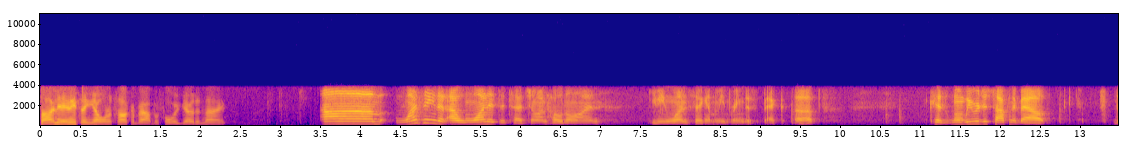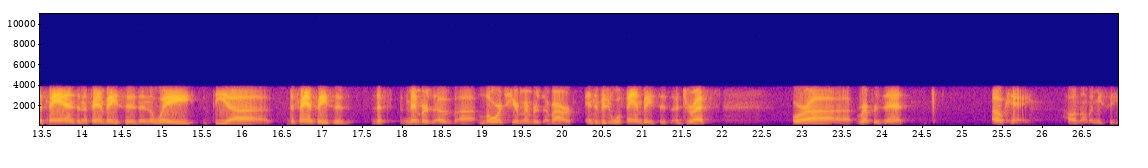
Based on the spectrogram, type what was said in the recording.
Sonia, anything y'all want to talk about before we go tonight? Um, one thing that I wanted to touch on. Hold on. Give me one second. Let me bring this back up. Because when we were just talking about the fans and the fan bases and the way the uh, the fan bases, the members of uh, lower tier members of our individual fan bases address or uh, represent. Okay, hold on. Let me see.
